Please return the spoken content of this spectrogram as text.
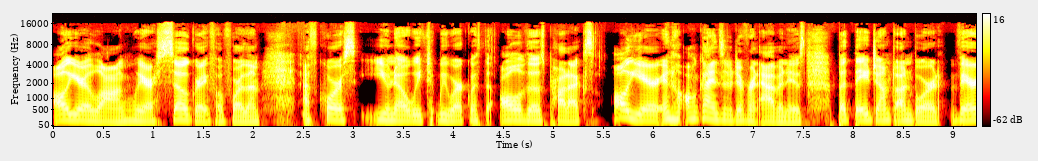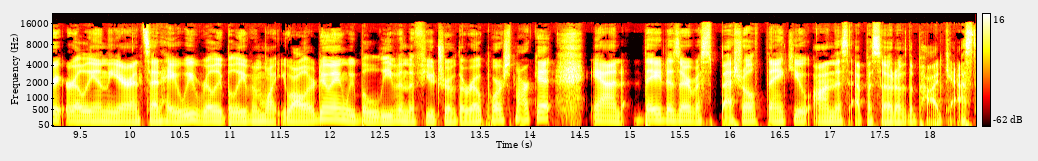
all year long. We are so grateful for them. Of course, you know we t- we work with all of those products all year in all kinds of different avenues, but they jumped on board very early in the year and said, "Hey, we really believe in what you all are doing. We believe in the future of the rope horse market." And they deserve a special thank you on this episode of the podcast.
